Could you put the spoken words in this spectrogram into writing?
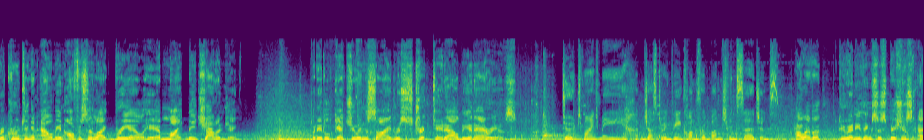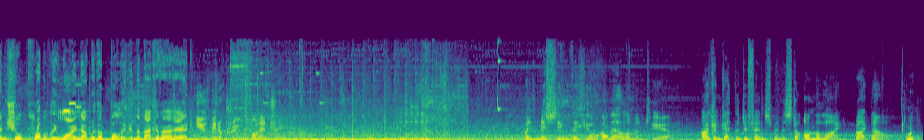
Recruiting an Albion officer like Brielle here might be challenging, but it'll get you inside restricted Albion areas. Don't mind me, just doing recon for a bunch of insurgents. However, do anything suspicious and she'll probably wind up with a bullet in the back of her head. You've been approved for entry. We're missing the human element here. I can get the Defense Minister on the line right now. Well,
